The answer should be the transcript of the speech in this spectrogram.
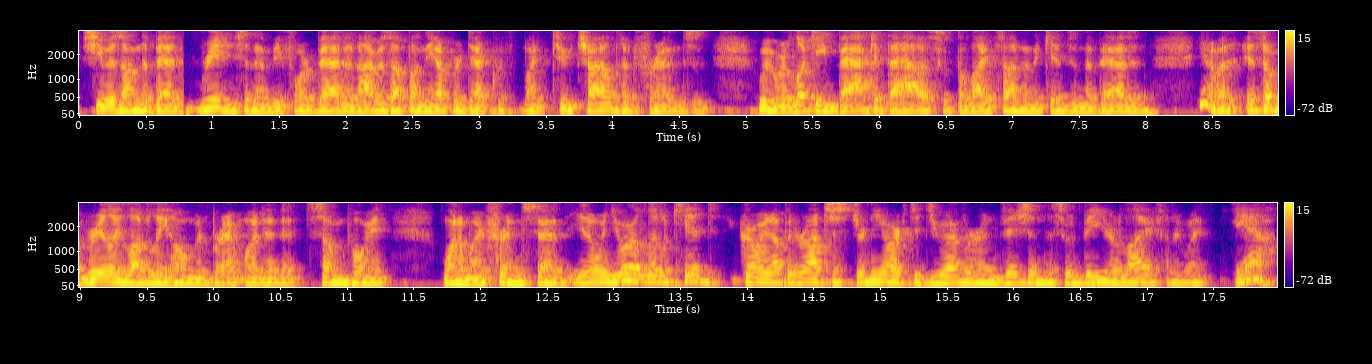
she was on the bed reading to them before bed. And I was up on the upper deck with my two childhood friends. And we were looking back at the house with the lights on and the kids in the bed. And, you know, it's a really lovely home in Brentwood. And at some point, one of my friends said, You know, when you were a little kid growing up in Rochester, New York, did you ever envision this would be your life? And I went, Yeah.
